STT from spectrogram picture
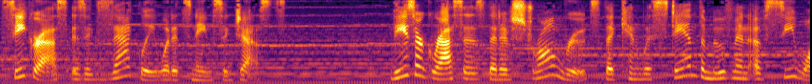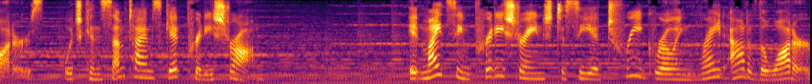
Seagrass is exactly what its name suggests. These are grasses that have strong roots that can withstand the movement of sea waters, which can sometimes get pretty strong. It might seem pretty strange to see a tree growing right out of the water,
